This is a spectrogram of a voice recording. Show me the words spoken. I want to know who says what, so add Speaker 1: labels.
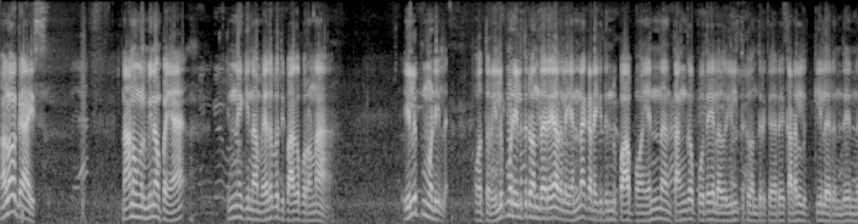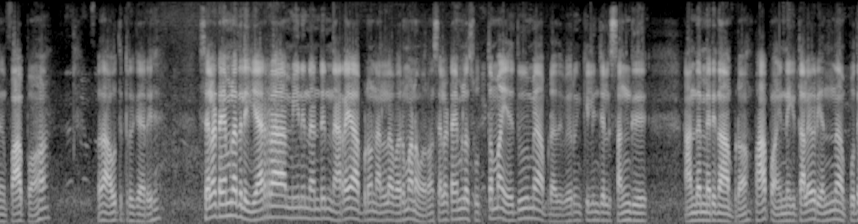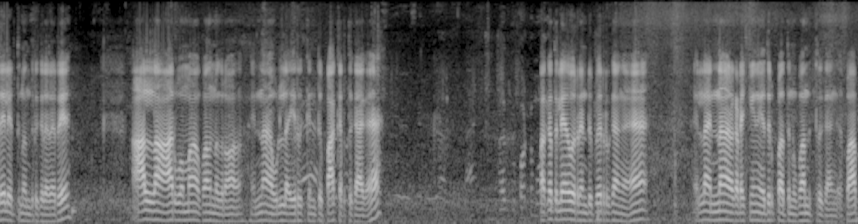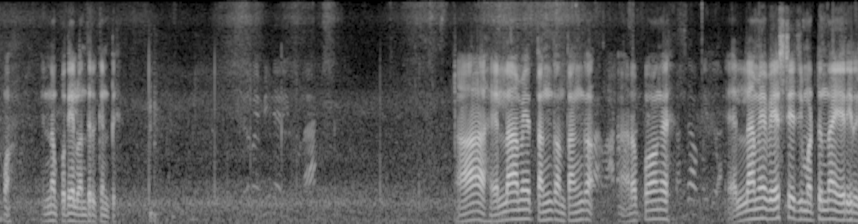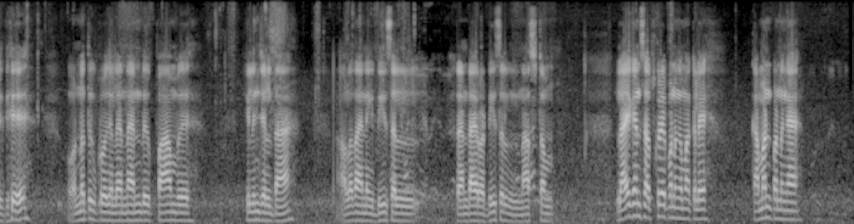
Speaker 1: Hello guys நான் உங்கள் மீனவ பையன். இன்றைக்கி நம்ம எதை பற்றி பார்க்க போகிறோன்னா இழுப்பு மடியில். ஒருத்தர் இழுப்பு மடி இழுத்துட்டு வந்தார் அதில் என்ன கிடைக்குதுன்னு பார்ப்போம். என்ன தங்க புதையில் அவர் இழுத்துட்டு வந்திருக்காரு கடலுக்கு கீழே இருந்துன்னு பார்ப்போம். இப்போ தான் அவுத்துட்ருக்காரு சில டைமில் அதில் எறா மீன் நண்டுன்னு நிறையா அப்படும் நல்ல வருமானம் வரும். சில டைமில் சுத்தமாக எதுவுமே ஆப்பிடாது வெறும் கிளிஞ்சல் சங்கு அந்த மாரி தான் ஆப்பிடும் பார்ப்போம் இன்றைக்கி தலைவர் என்ன புதையில் எடுத்துன்னு வந்திருக்கிறாரு. ஆள்லாம் ஆர்வமாக உட்காந்துருக்குறோம் என்ன உள்ளே இருக்குன்ட்டு பார்க்கறதுக்காக பக்கத்துலேயே ஒரு ரெண்டு பேர் இருக்காங்க. எல்லாம் என்ன கிடைக்கும்னு எதிர்பார்த்துன்னு உட்காந்துட்டு இருக்காங்க பார்ப்போம் என்ன புதையல் வந்திருக்குன்ட்டு. ஆ எல்லாமே தங்கம் தங்கம். அடப்போங்க எல்லாமே வேஸ்டேஜ் மட்டும்தான் ஏறி இருக்கு ஒன்றுத்துக்கு பிரோஜனம் இல்லை. நண்டு பாம்பு கிழிஞ்சல் தான். அவ்வளோதான் இன்றைக்கி டீசல் ரெண்டாயிரரூவா டீசல் நஷ்டம். லைக் அண்ட் சப்ஸ்கிரைப் பண்ணுங்கள் மக்களே. கமெண்ட் பண்ணுங்கள்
